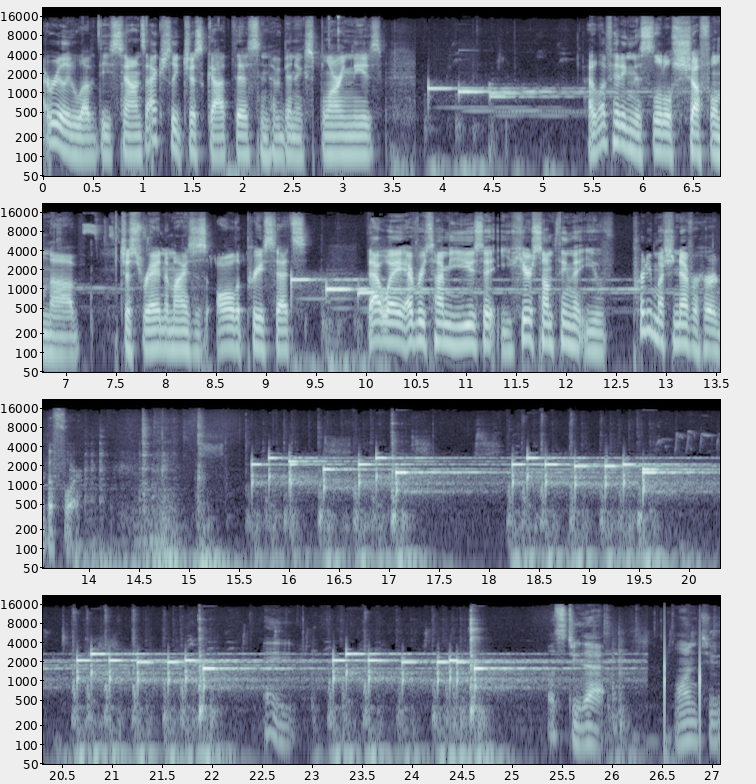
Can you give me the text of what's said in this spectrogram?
I really love these sounds. I actually just got this and have been exploring these. I love hitting this little shuffle knob. It just randomizes all the presets. That way, every time you use it, you hear something that you've pretty much never heard before. Do that. One, two.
